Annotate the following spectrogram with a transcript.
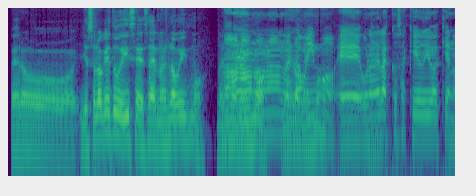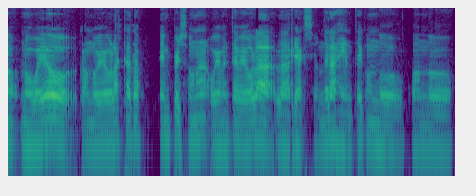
pero yo sé lo que tú dices, o sea, no es lo mismo. No, No, es lo no, mismo. no, no, no es lo mismo. Eh, una de las cosas que yo digo es que no, no veo, cuando veo las catas en persona, obviamente veo la, la reacción de la gente cuando, cuando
